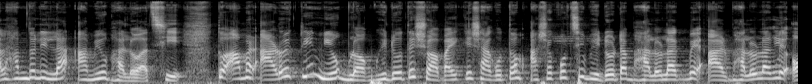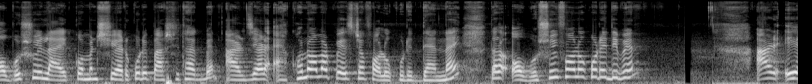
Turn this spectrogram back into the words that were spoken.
আলহামদুলিল্লাহ, আমিও ভালো আছি। তো আমার আরও একটি নিউ ব্লগ ভিডিওতে সবাইকে স্বাগতম। আশা করছি ভিডিওটা ভালো লাগবে। আর ভালো লাগলে অবশ্যই লাইক, কমেন্ট, শেয়ার করে পাশে থাকবেন। আর যারা এখনও আমার পেজটা ফলো করে দেন নাই, তারা অবশ্যই ফলো করে দিবেন। আর এই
